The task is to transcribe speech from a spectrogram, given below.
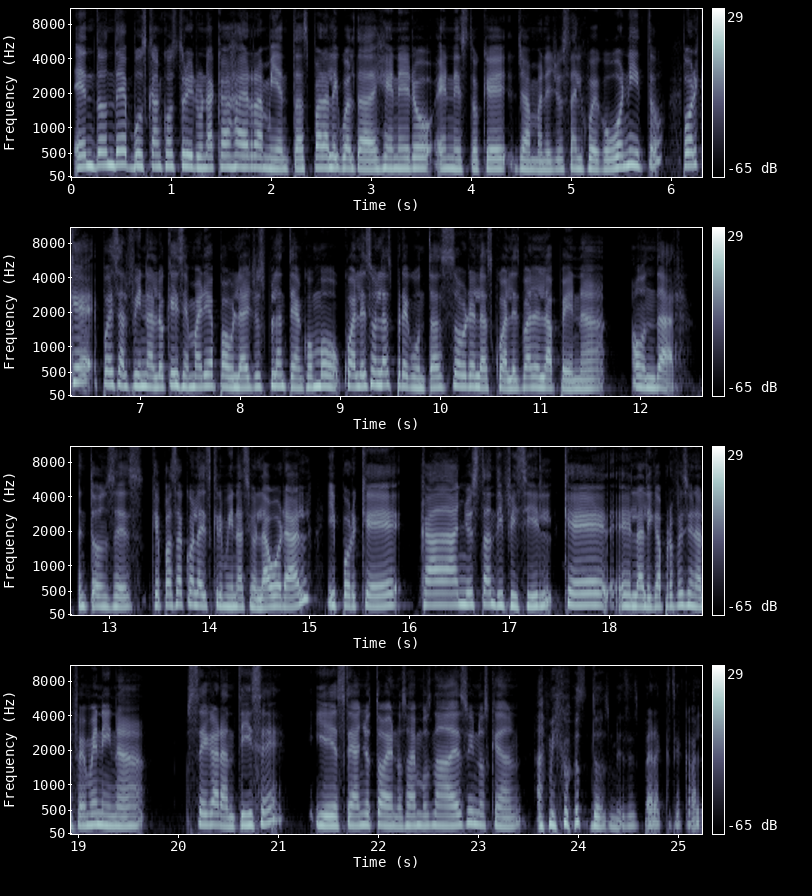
en donde buscan construir una caja de herramientas para la igualdad de género en esto que llaman ellos el juego bonito, porque pues al final lo que dice María Paula, ellos plantean como cuáles son las preguntas sobre las cuales vale la pena ahondar. Entonces, ¿qué pasa con la discriminación laboral y por qué cada año es tan difícil que eh, la Liga Profesional Femenina se garantice? Y este año todavía no sabemos nada de eso y nos quedan, amigos, dos meses para que se acabe.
